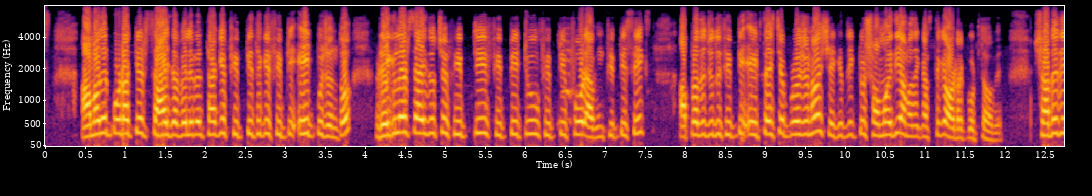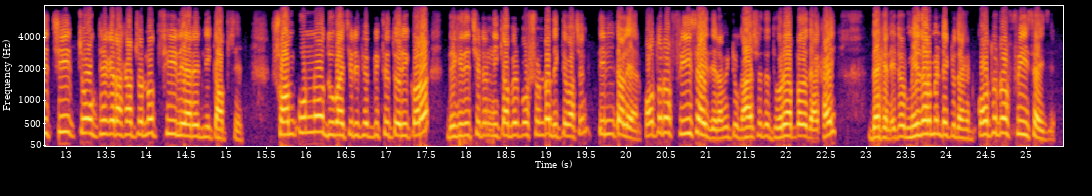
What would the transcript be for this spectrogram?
আমাদের প্রোডাক্টের সাইজ অ্যাভেলেবেল থাকে ফিফটি থেকে ফিফটি এইট পর্যন্ত। রেগুলার সাইজ হচ্ছে fifty fifty two fifty four এবং ফিফটি সিক্স আপনাদের যদি ফিফটি এইট সাইজটা প্রয়োজন হয়, সেক্ষেত্রে একটু সময় দিয়ে আমাদের কাছ থেকে অর্ডার করতে হবে। সাথে দিচ্ছি চোখ ঢেকে রাখার জন্য থ্রি লেয়ারের নিকাপ সেট সম্পূর্ণ দুবাই চেরি ফেব্রিক্সে তৈরি করা। দেখে দিচ্ছি এটা নিকাপের পোর্শনটা দেখতে পাচ্ছেন? তিনটা লেয়ার কতটা ফ্রি সাইজের আমি একটু গায়ের সাথে ধরে আপনাদের দেখাই। দেখেন, এটার মেজারমেন্ট একটু দেখেন। কতটা ফ্রি সাইজের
